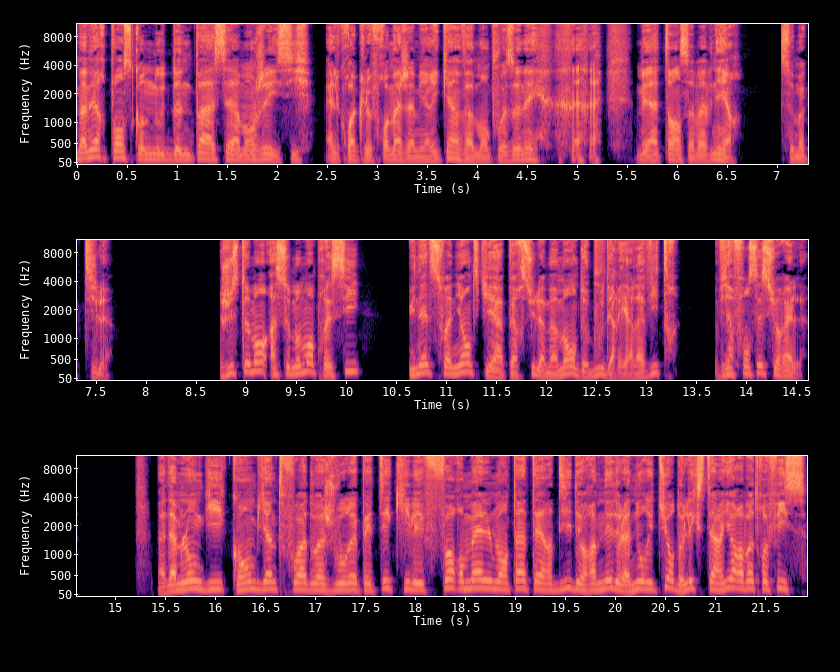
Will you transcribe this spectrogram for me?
Ma mère pense qu'on ne nous donne pas assez à manger ici. Elle croit que le fromage américain va m'empoisonner. Mais attends, ça va venir, se moque-t-il. Justement, à ce moment précis, une aide-soignante qui a aperçu la maman debout derrière la vitre vient foncer sur elle. Madame Longhi, combien de fois dois-je vous répéter qu'il est formellement interdit de ramener de la nourriture de l'extérieur à votre fils?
